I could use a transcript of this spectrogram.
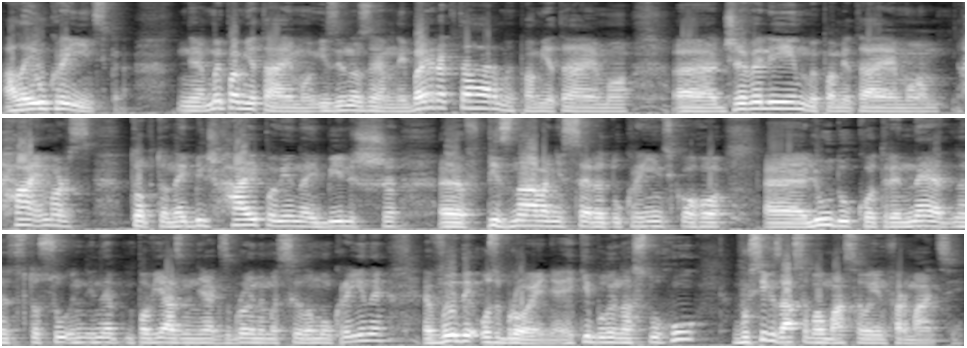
але й українська. Е, Ми пам'ятаємо із іноземний Байрактар, ми пам'ятаємо е, Джевелін, ми пам'ятаємо Хаймарс, тобто найбільш хайпові, найбільш е, впізнавані серед українського люду, котрі не стосу не пов'язані як Збройними силами України, види озброєння, які були на слуху в усіх засобах масової інформації.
